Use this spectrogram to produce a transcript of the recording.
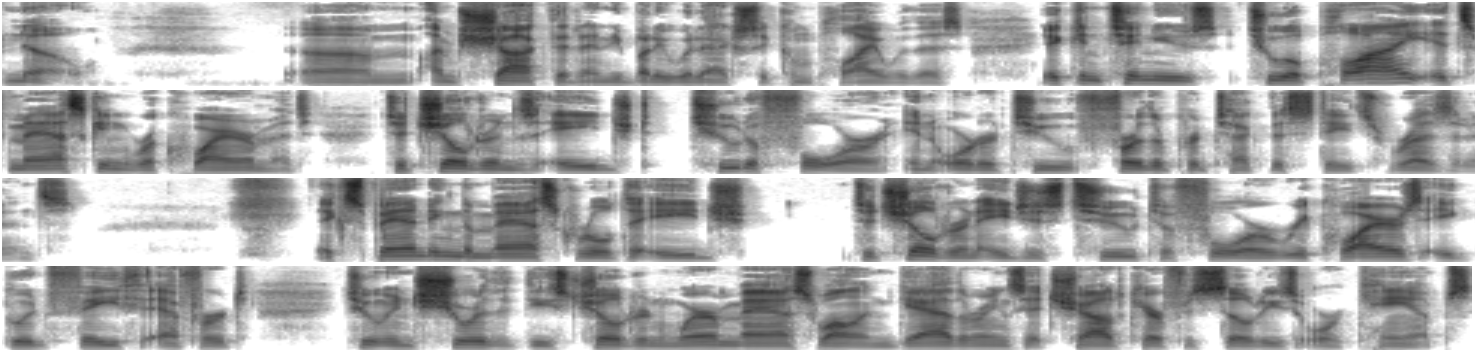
No. Um, I'm shocked that anybody would actually comply with this. It continues to apply its masking requirement to children's aged 2 to 4 in order to further protect the state's residents. Expanding the mask rule to age to children ages 2 to 4 requires a good faith effort to ensure that these children wear masks while in gatherings at childcare facilities or camps.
